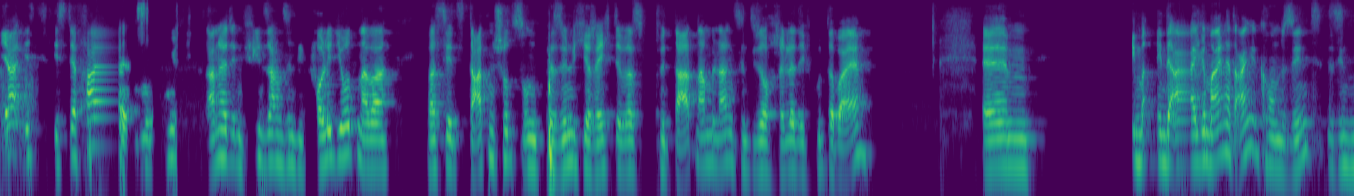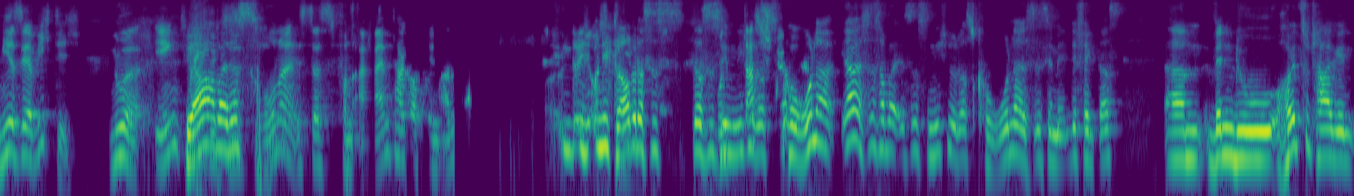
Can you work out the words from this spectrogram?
ja, ist, ist der Fall. So komisch sich das anhört, in vielen Sachen sind die Vollidioten, aber was jetzt Datenschutz und persönliche Rechte, was mit Daten anbelangt, sind die doch relativ gut dabei. Ähm, im, in der Allgemeinheit angekommen sind, sind mir sehr wichtig. Nur irgendwie Ja, aber das- Corona ist das von einem Tag auf den anderen. Und ich, und ich glaube, das ist, das ist Und eben nicht das nur das stimmt. Corona. Ja, es ist aber, es ist nicht nur das Corona, es ist im Endeffekt das, ähm, wenn du heutzutage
